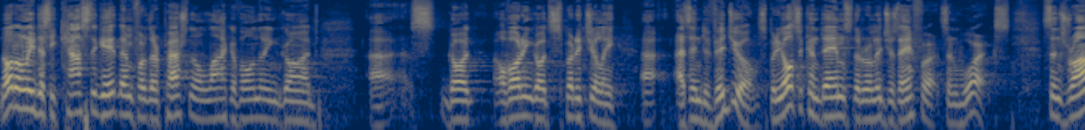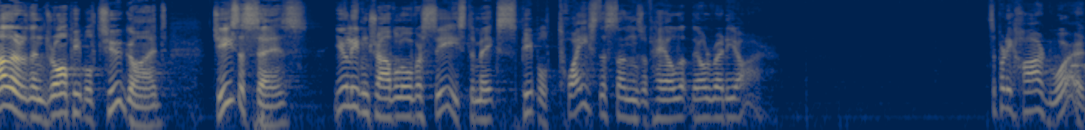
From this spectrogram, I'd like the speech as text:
Not only does he castigate them for their personal lack of honoring God, uh, God of honoring God spiritually uh, as individuals, but he also condemns their religious efforts and works. Since rather than draw people to God, Jesus says, You'll even travel overseas to make people twice the sons of hell that they already are. It's a pretty hard word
